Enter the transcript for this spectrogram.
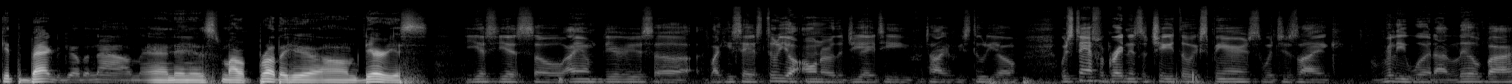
get the bag together now, man. And then it's my brother here, um, Darius. Yes, yes. So I am Darius. Uh, like he said, studio owner of the GAT Photography Studio, which stands for Greatness Achieved Through Experience, which is like really what I live by.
